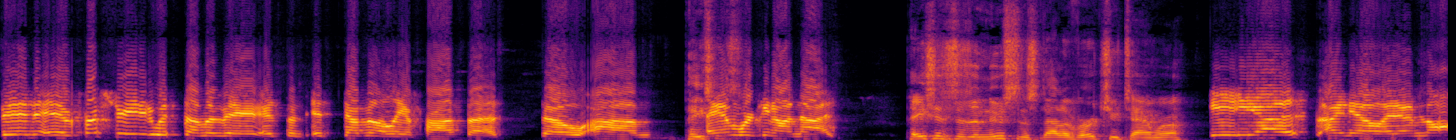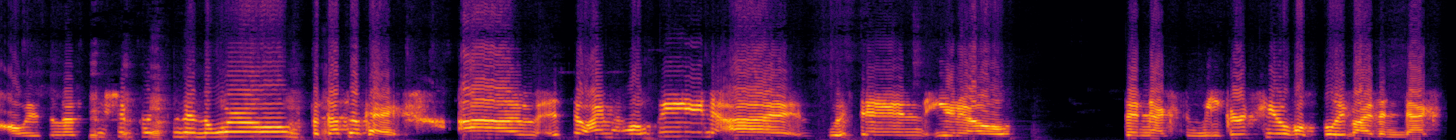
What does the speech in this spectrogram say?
been uh, frustrated with some of it. It's a, it's definitely a process. So um, patience, I am working on that. Patience is a nuisance, not a virtue, Tamera. Yes, I know, and I'm not always the most patient person in the world, but that's okay. Um, so I'm hoping uh, within you know the next week or two, hopefully by the next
